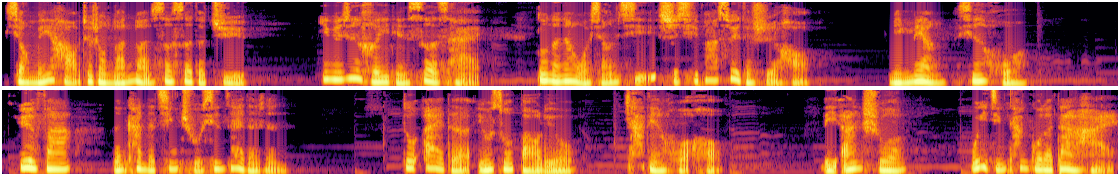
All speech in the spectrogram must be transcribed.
小美好这种暖暖色色的剧，因为任何一点色彩，都能让我想起十七八岁的时候，明亮鲜活，越发能看得清楚现在的人，都爱的有所保留，差点火候。李安说：“我已经看过了大海，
